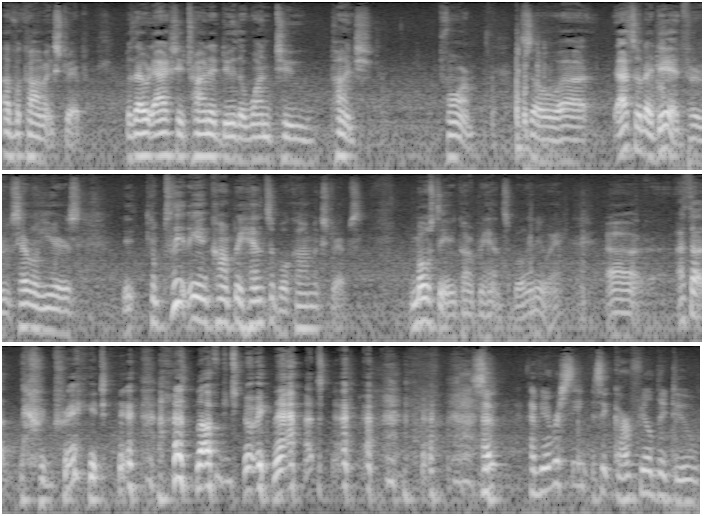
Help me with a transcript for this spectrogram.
of a comic strip without actually trying to do the one-two punch form. So uh, that's what I did for several years. It, completely incomprehensible comic strips, mostly incomprehensible anyway. Uh, I thought they were great. I loved doing that. Have, have you ever seen? Is it Garfield? They do.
